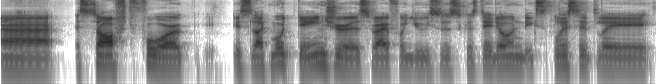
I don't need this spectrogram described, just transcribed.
uh, a soft fork is like more dangerous, right, for users because they don't explicitly,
